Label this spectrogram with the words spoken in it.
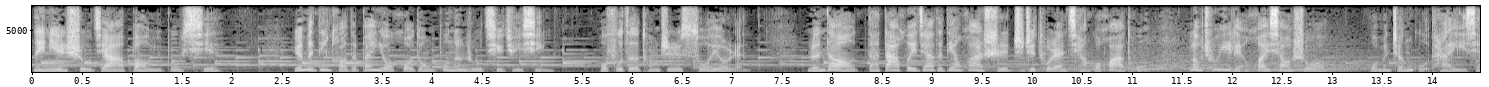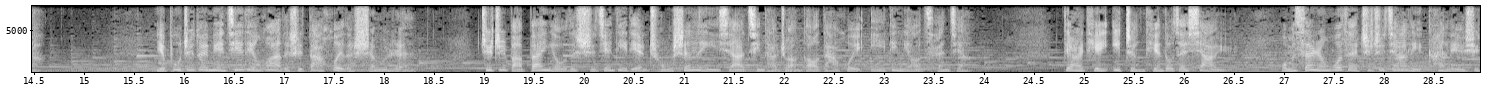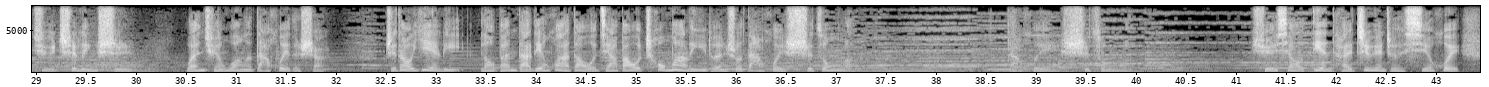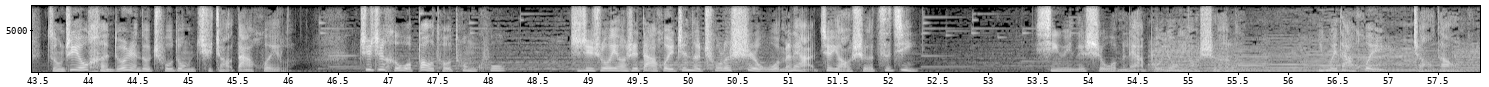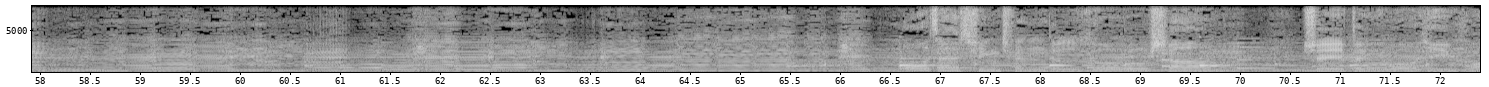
那年暑假暴雨不歇，原本定好的班游活动不能如期举行。我负责通知所有人。轮到打大会家的电话时，芝芝突然抢过话筒，露出一脸坏笑，说：“我们整蛊他一下。”也不知对面接电话的是大会的什么人。芝芝把班游的时间地点重申了一下，请他转告大会一定要参加。第二天一整天都在下雨，我们三人窝在芝芝家里看连续剧、吃零食，完全忘了大会的事儿。直到夜里，老班打电话到我家，把我臭骂了一顿，说大会失踪了。大会失踪了。学校、电台、志愿者协会，总之有很多人都出动去找大会了。芝芝和我抱头痛哭。芝芝说：“要是大会真的出了事，我们俩就咬舌自尽。”幸运的是，我们俩不用咬舌了，因为大会找到了。我在清晨的路上，谁被我遗忘？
